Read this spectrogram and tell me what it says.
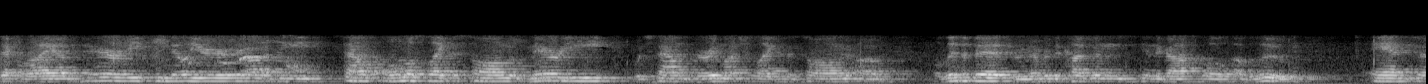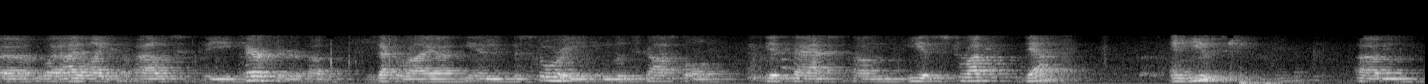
Zechariah, very familiar. It ought to be, sounds almost like the song of Mary, which sounds very much like the song of Elizabeth. Remember the cousins in the Gospel of Luke. And uh, what I like about the character of Zechariah in the story in Luke's Gospel is that um, he is struck deaf and mute um,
